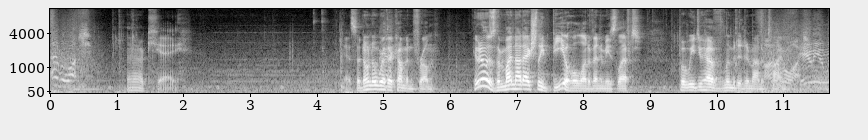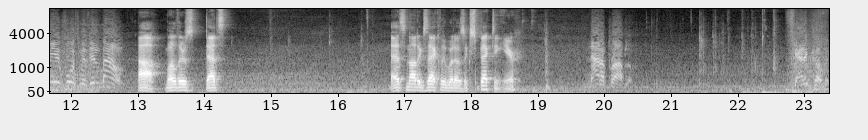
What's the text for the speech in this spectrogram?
Overwatch. Okay. Yes, I don't know where they're coming from. Who knows, there might not actually be a whole lot of enemies left. But we do have limited amount of time. Alien reinforcements inbound. Ah, well, there's... that's... That's not exactly what I was expecting here. Not a problem. Got it covered.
